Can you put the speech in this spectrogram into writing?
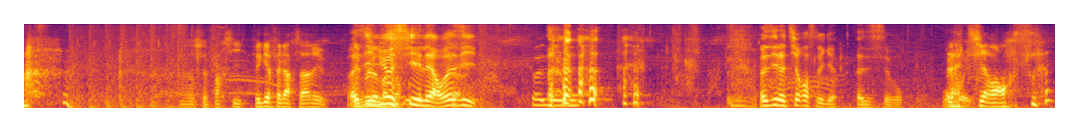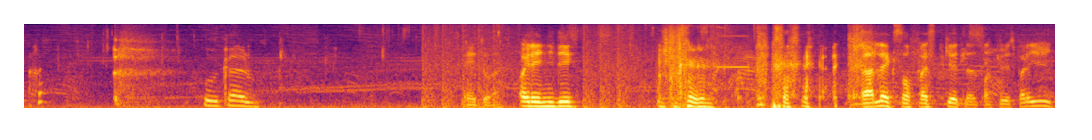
Non, c'est farci. Fais gaffe à l'air, ça arrive. Vas-y, lui aussi, est l'air, vas-y. Vas-y, vas-y. Vas-y, l'attirance, les gars. Vas-y, c'est bon. Bon, La oui. tirance. Au calme. Et toi? Oh, il a une idée. Regarde Lex en fast cut là, laisse pas les vite.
